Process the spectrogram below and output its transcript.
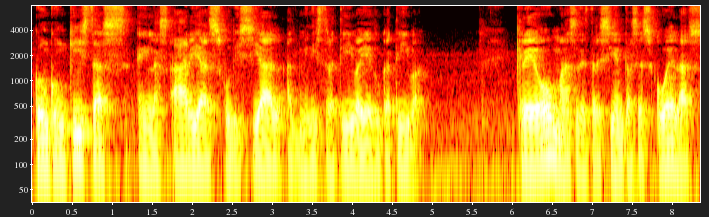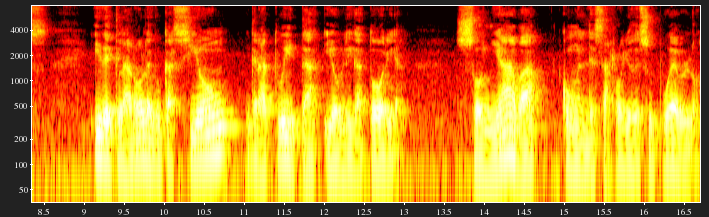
con conquistas en las áreas judicial, administrativa y educativa. Creó más de 300 escuelas y declaró la educación gratuita y obligatoria. Soñaba con el desarrollo de su pueblo.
